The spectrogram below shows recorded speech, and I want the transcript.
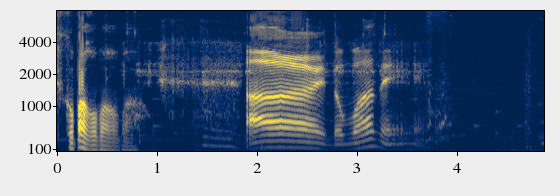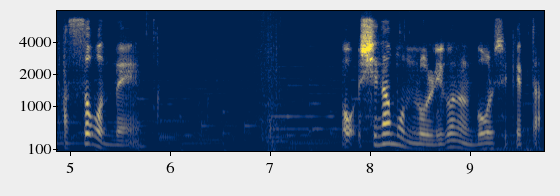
그거 봐, 그거 봐, 그거 봐. 아 너무하네. 다 썩었네. 어 시나몬 롤 이거는 먹을 수 있겠다.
